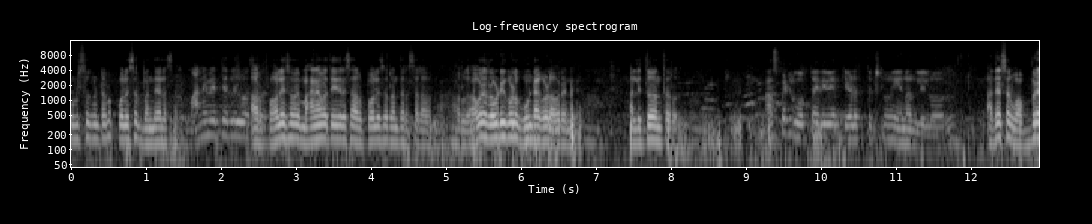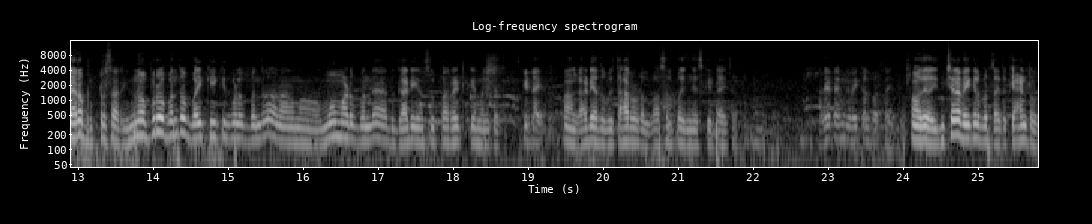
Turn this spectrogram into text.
ಕುಡಿಸ್ಕೊಂಡ್ರು ಪೊಲೀಸರು ಬಂದೇ ಇಲ್ಲ ಸರ್. ಮಾನವೀಯತೆ ಇರ್ಲಿಲ್ವಾ ಅವ್ರ ಪೊಲೀಸರು ಮಾನವತೆ ಇದ್ರೆ ಸರ್ ಅವ್ರು ಪೊಲೀಸರು ಅಂತಾರೆ ಸರ್ ಅವ್ರನ್ನ. ಅವ್ರಿಗೆ ಅವರೇ ರೌಡಿಗಳು ಗುಂಡಾಗಳು ಅವರೇನೆ. ಅಲ್ಲಿದ್ದೋ ಅಂತಾರೆ. ಹಾಸ್ಪಿಟ್ಲ್ಗೆ ಹೋಗ್ತಾ ಇದೀವಿ ಅಂತ ಹೇಳಿದ ತಕ್ಷಣ ಏನನ್ಲಿಲ್ವ ಅವರು? ಅದೇ ಸರ್ ಒಬ್ರು ಯಾರೋ ಬಿಟ್ರು ಸರ್. ಇನ್ನೊಬ್ಬರು ಬಂದು ಬೈಕ್ ಈಕಿದ್ಕೊಳಕ್ಕೆ ಬಂದರು ನಾನು ಮೂವ್ ಮಾಡಕ್ಕೆ ಬಂದೆ ಅದು ಗಾಡಿ ಒಂದು ಸ್ವಲ್ಪ ರೈಟ್ಗೆ ಮಲಿಕತ್ತು ಸ್ಕಿಟ್ ಆಯ್ತು. ಹಾಂ ಗಾಡಿ ಅದು ತಾರ್ ರೋಡ್ ಅಲ್ವಾ ಸ್ವಲ್ಪ ಹಿಂಗೆ ಸ್ಕಿಡ್ ಆಯ್ತು ಅದು ಅದೇ ಟೈಮ್ಗೆ ವೆಹಿಕಲ್ ಬರ್ತಾ ಇತ್ತು. ಹ್ಮ್, ಅದೇ ಇಂಚರ ವೆಹಿಕಲ್ ಬರ್ತಾಯಿತ್ತು ಕ್ಯಾಂಟ್ರು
